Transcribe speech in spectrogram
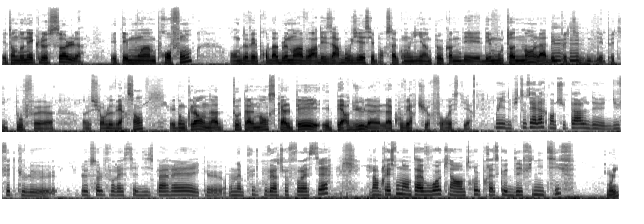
étant donné que le sol était moins profond, on devait probablement avoir des arbousiers, c'est pour ça qu'on lit un peu comme des, des moutonnements, là, des, Mm, petites, des petites touffes euh, euh, sur le versant. Et donc là, on a totalement scalpé et perdu la, la couverture forestière. Oui, depuis tout à l'heure, quand tu parles de- du fait que le, le sol forestier disparaît et qu'on n'a plus de couverture forestière, j'ai l'impression dans ta voix qu'il y a un truc presque définitif. Oui.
